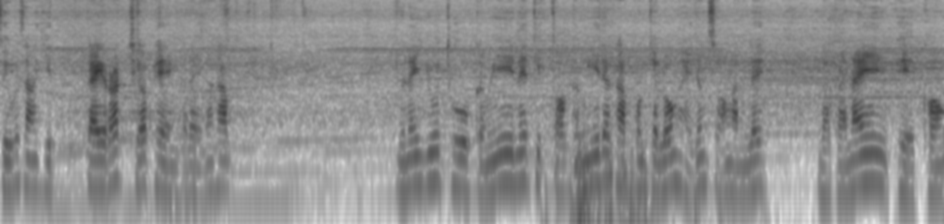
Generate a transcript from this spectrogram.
สื่อภาษาอังกฤษไกลรัฐเชื้อเพลงก็ได้นะครับ อยู่ใน YouTube ก็มีใน TikTok ก็มีนะครับ ผมจะลงให้ทั้งสองอันเลยแล้วก็ในเพจของ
